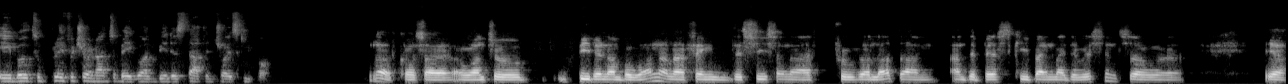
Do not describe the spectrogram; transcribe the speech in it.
able to play for Trinidad and Tobago and be the starting choice keeper? No, of course, I, I want to be the number one. And I think this season I've proved a lot. I'm, I'm the best keeper in my division. So, uh, yeah,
